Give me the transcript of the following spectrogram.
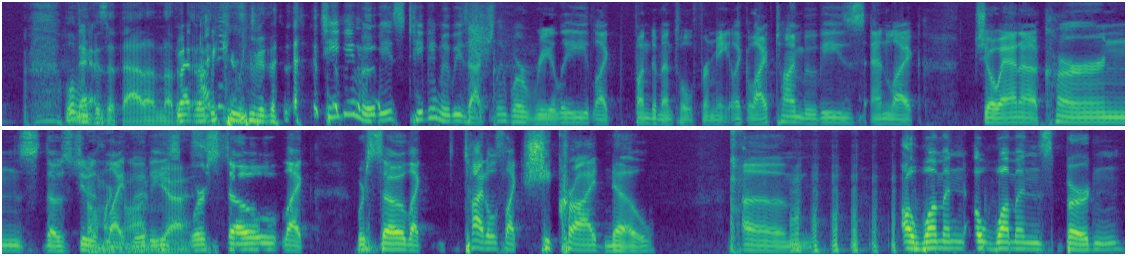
we'll Yeah. revisit that on another. Rather day. we can revisit that. TV movies, TV movies actually were really like fundamental for me. Like Lifetime movies and like Joanna Kerns, those Judith Oh Light God, movies yes. were so like were so like titles like She Cried No. Um A Woman A Woman's Burden.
